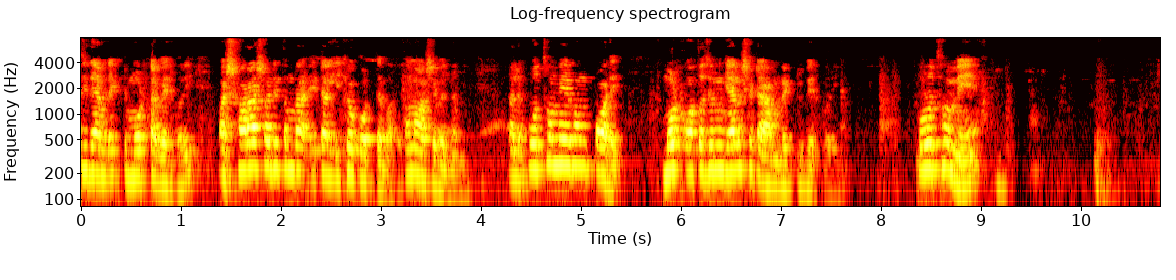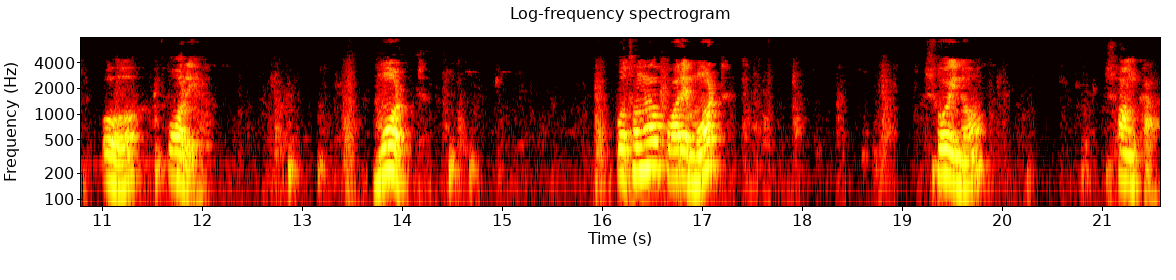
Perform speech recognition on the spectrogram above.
যদি আমরা একটু মোটটা বের করি, বা সরাসরি তোমরা এটা লিখেও করতে পারো, কোনো অসুবিধা নেই। তাহলে প্রথমে এবং পরে মোট কতজন গেল সেটা আমরা একটু বের করি। প্রথমে ও পরে। মোট। প্রথমে ও পরে মোট সৈন্য সংখ্যা।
